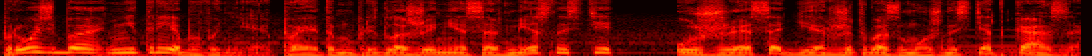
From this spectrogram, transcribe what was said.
Просьба не требование, поэтому предложение совместности уже содержит возможность отказа.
